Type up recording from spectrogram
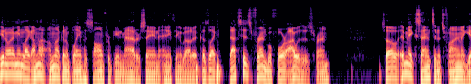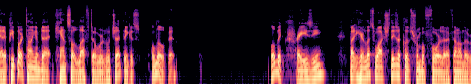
you know what I mean? Like, I'm not I'm not gonna blame Hasan for being mad or saying anything about it because like that's his friend before I was his friend. So it makes sense and it's fine. I get it. People are telling him to cancel leftovers, which I think is a little bit a little bit crazy. But here, let's watch. These are clips from before that I found on the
